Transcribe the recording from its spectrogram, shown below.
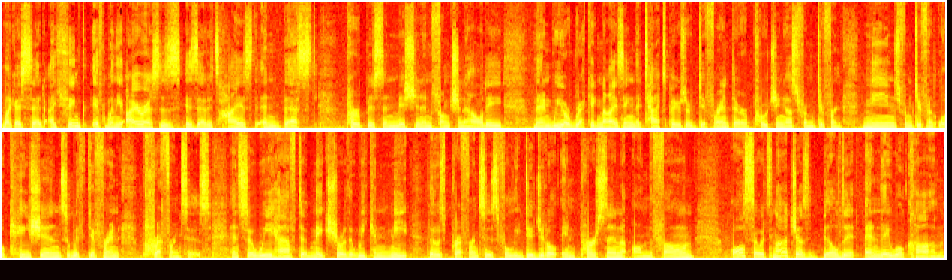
like I said, I think if when the IRS is, is at its highest and best purpose and mission and functionality, then we are recognizing that taxpayers are different. They're approaching us from different means, from different locations, with different preferences. And so we have to make sure that we can meet those preferences fully digital, in person, on the phone. Also, it's not just build it and they will come.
